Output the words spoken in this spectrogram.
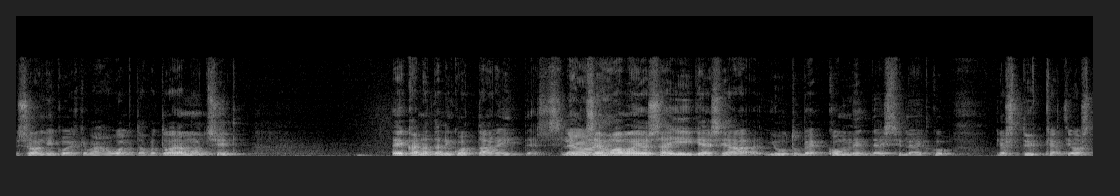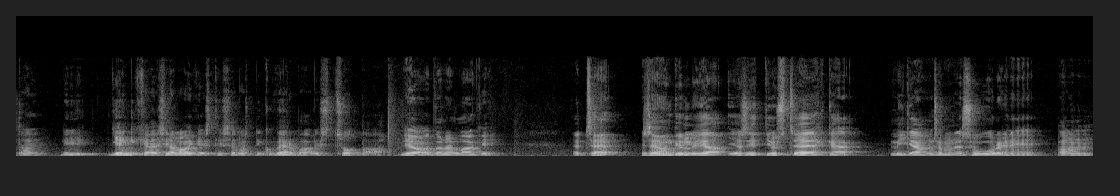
se on niinku ehkä vähän huono tapa tuoda, mutta sit ei kannata niinku ottaa aina itteensä. Silleen, Joo, kun se huomaa jossain IGs ja YouTube-kommenteissa silleen, että kun jos tykkäät jostain, niin jengi käy siellä oikeasti sellaista niinku verbaalista sotaa. Joo, todellakin. Et se, se on kyllä, ja, ja sitten just se ehkä, mikä on semmoinen suuri, niin on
